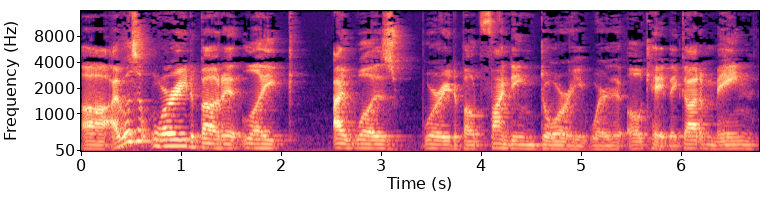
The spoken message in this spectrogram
Uh, I wasn't worried about it like I was worried about finding Dory, where okay, they got a main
